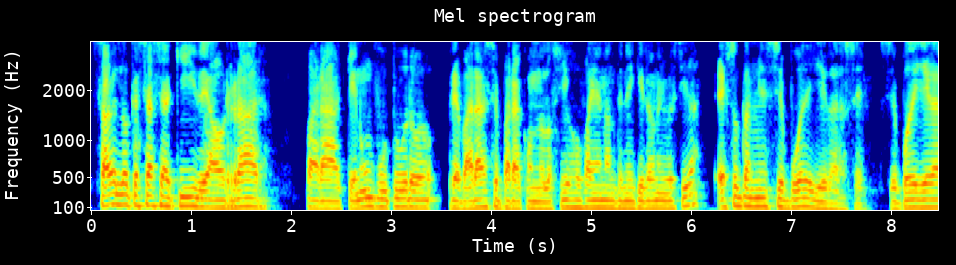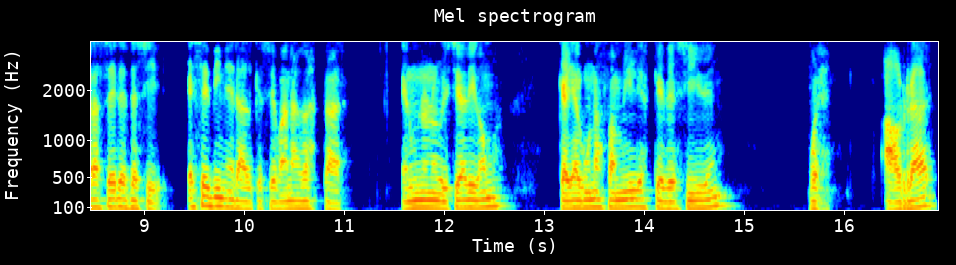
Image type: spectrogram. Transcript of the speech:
¿sabes lo que se hace aquí de ahorrar para que en un futuro prepararse para cuando los hijos vayan a tener que ir a la universidad? Eso también se puede llegar a hacer. Se puede llegar a hacer, es decir, ese dineral que se van a gastar en una universidad, digamos, que hay algunas familias que deciden, pues, ahorrar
